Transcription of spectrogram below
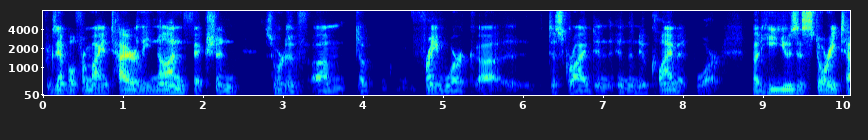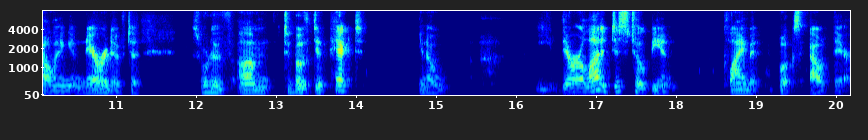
for example, from my entirely nonfiction sort of um, of framework uh, described in, in the new climate war. But he uses storytelling and narrative to sort of um, to both depict, you know, there are a lot of dystopian climate books out there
